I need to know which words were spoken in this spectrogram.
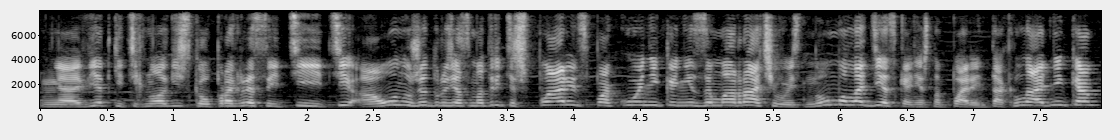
э, ветке технологического прогресса идти, идти. А он уже, друзья, смотрите, шпарит спокойненько, не заморачиваясь. Ну, молодец, конечно, парень. Так, ладненько.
